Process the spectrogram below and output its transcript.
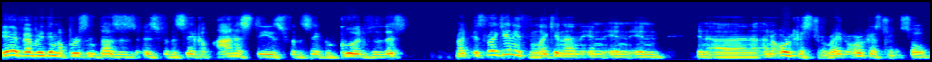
If everything a person does is, is for the sake of honesty, is for the sake of good, for this, right? It's like anything, like in an in in in in an orchestra, right? An orchestra. So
